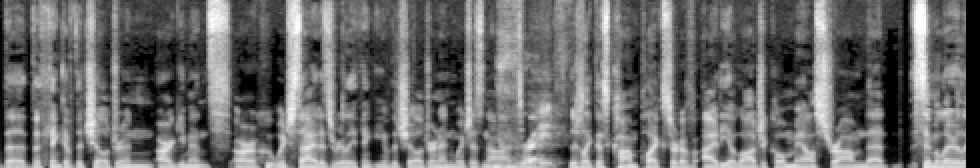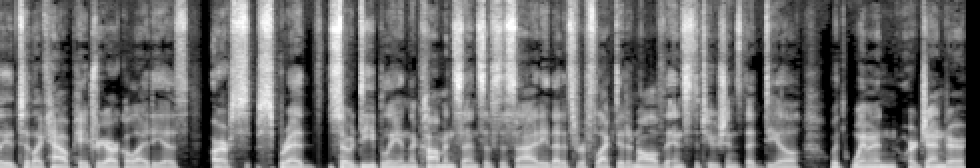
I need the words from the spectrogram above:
the the think of the children arguments or who which side is really thinking of the children and which is not right. there's like this complex sort of ideological maelstrom that similarly to like how patriarchal ideas are s- spread so deeply in the common sense of society that it's reflected in all of the institutions that deal with women or gender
